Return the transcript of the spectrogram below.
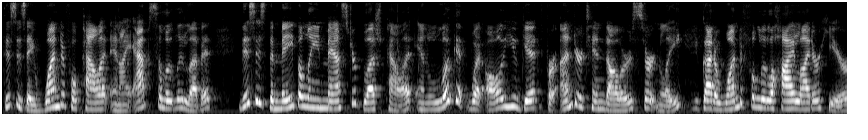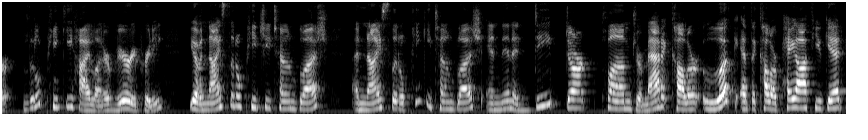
this is a wonderful palette and I absolutely love it. This is the Maybelline Master Blush Palette, and look at what all you get for under $10, certainly. You've got a wonderful little highlighter here, little pinky highlighter, very pretty. You have a nice little peachy tone blush, a nice little pinky tone blush, and then a deep dark plum dramatic color. Look at the color payoff you get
